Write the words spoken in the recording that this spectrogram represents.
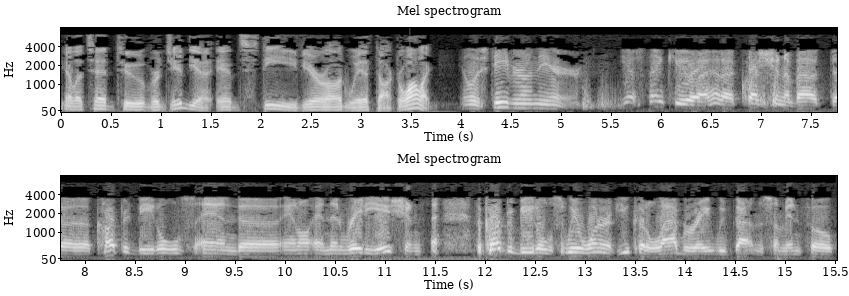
Yeah, let's head to Virginia. And Steve, you're on with Dr. Wallach. Hello, Steve. You're on the air. Yes, thank you. I had a question about uh, carpet beetles and uh, and and then radiation. the carpet beetles. We were wondering if you could elaborate. We've gotten some info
